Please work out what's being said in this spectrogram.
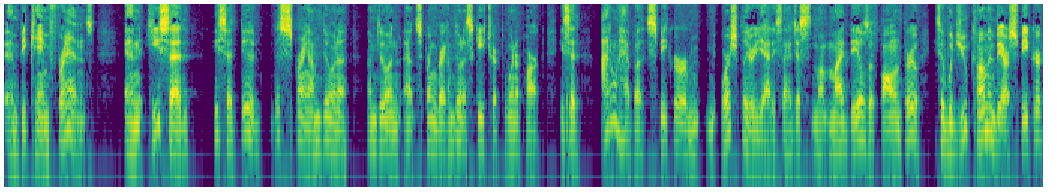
and became friends. And he said, he said, dude, this spring I'm doing a, I'm doing at spring break, I'm doing a ski trip to Winter Park. He said, I don't have a speaker or worship leader yet. He said, I just, my, my, deals have fallen through. He said, would you come and be our speaker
